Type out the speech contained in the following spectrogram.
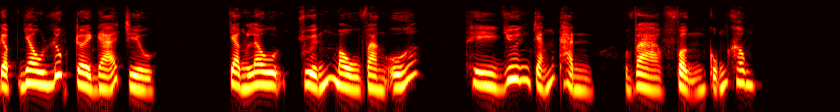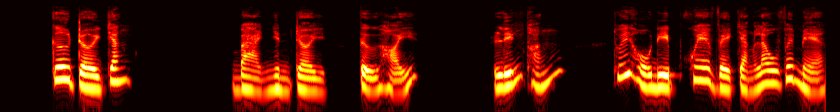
gặp nhau lúc trời ngã chiều, chàng lâu chuyển màu vàng úa, thì duyên chẳng thành và phận cũng không. Cơ trời chăng? Bà nhìn trời, tự hỏi. Liến thoáng, Thúy Hồ Điệp khoe về chàng lâu với mẹ.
